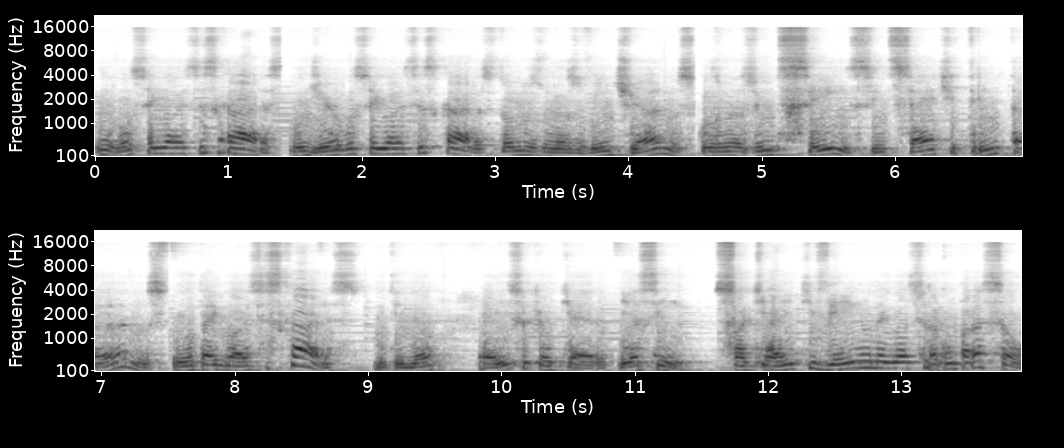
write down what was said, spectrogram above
eu vou ser igual a esses caras. Um dia eu vou ser igual a esses caras. Tô nos meus 20 anos, com os meus 26, 27, 30 anos, eu vou estar igual a esses caras, entendeu? É isso que eu quero. E assim, só que aí que vem o negócio da comparação.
